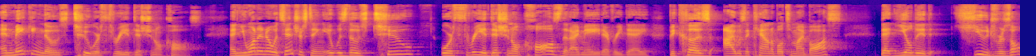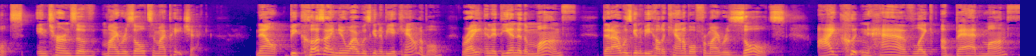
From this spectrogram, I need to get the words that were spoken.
and making those two or three additional calls. And you want to know what's interesting? It was those two or three additional calls that I made every day because I was accountable to my boss that yielded huge results in terms of my results and my paycheck. Now, because I knew I was going to be accountable, right? And at the end of the month, that I was going to be held accountable for my results, I couldn't have like a bad month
